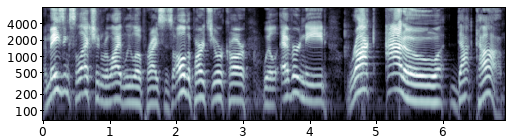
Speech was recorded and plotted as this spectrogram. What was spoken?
Amazing selection, reliably low prices, all the parts your car will ever need. RockAuto.com.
